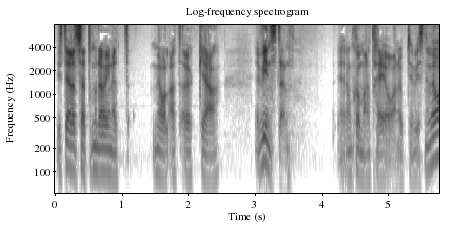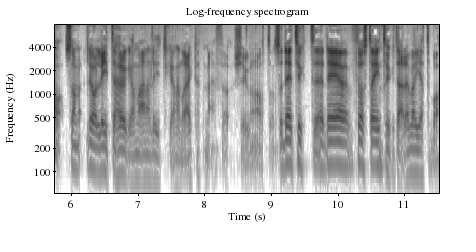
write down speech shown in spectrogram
Istället sätter man då in ett mål att öka vinsten de kommande tre åren upp till en viss nivå som låg lite högre än vad analytikerna hade räknat med för 2018. Så det tyckte, det första intrycket där, det var jättebra.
